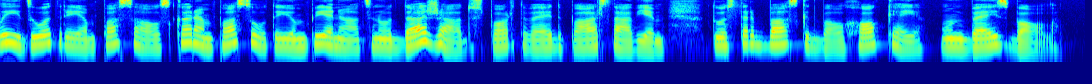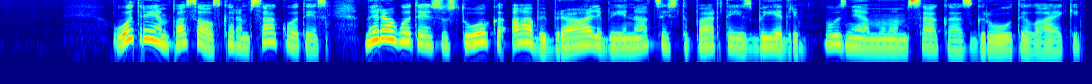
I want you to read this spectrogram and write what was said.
līdz otrajam pasaules karam pasūtījumi pienāca no dažādu sporta veidu pārstāvjiem, tostarp basketbola, hokeja un beisbola. Otrajam pasaules karam sākoties, neraugoties uz to, ka abi brāļi bija nacistu partijas biedri, uzņēmumam sākās grūti laiki.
